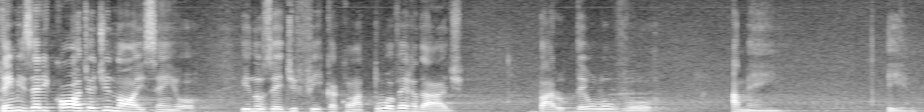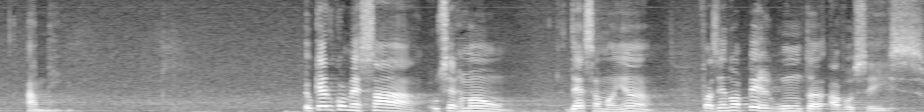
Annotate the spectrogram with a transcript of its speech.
Tem misericórdia de nós, Senhor, e nos edifica com a tua verdade, para o teu louvor. Amém e Amém. Eu quero começar o sermão dessa manhã fazendo uma pergunta a vocês.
